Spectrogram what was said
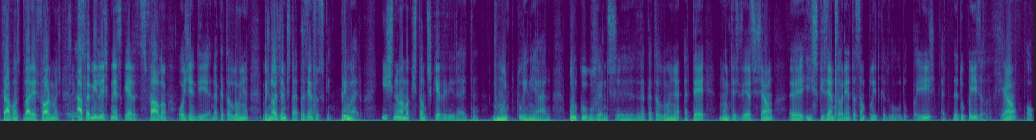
travam-se de várias formas. Sim. Há famílias que nem sequer se falam hoje em dia na Catalunha, mas nós devemos estar presentes o seguinte: primeiro, isto não é uma questão de esquerda e direita muito linear, porque os governos uh, da Catalunha até muitas vezes são e se quisermos a orientação política do, do país, do país ou da região, ou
